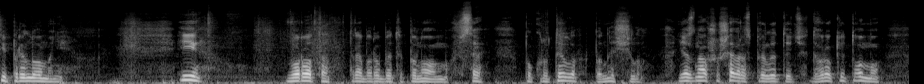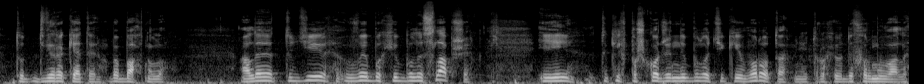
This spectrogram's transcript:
всі приломані. І ворота треба робити по-новому. Все покрутило, понищило. Я знав, що ще раз прилетить. Два роки тому тут дві ракети бабахнуло. Але тоді вибухи були слабші. І таких пошкоджень не було, тільки ворота мені трохи деформували.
